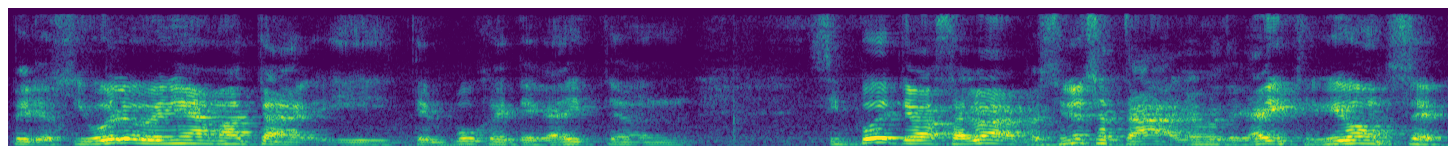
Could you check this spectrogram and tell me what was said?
Pero si vos lo venís a matar y te empuja y te caíste en... Si puede te va a salvar, pero si no ya está, luego te caíste, ¿qué vamos a hacer?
